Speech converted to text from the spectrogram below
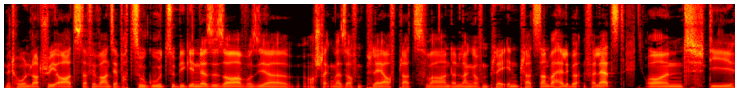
mit hohen Lottery-Odds. Dafür waren sie einfach zu gut zu Beginn der Saison, wo sie ja auch streckenweise auf dem Playoff-Platz waren, dann lange auf dem Play-In-Platz. Dann war Halliburton verletzt und die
